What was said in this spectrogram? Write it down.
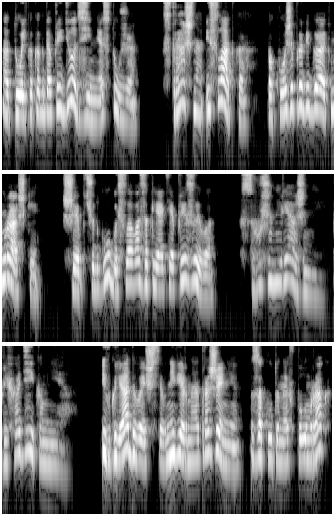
а только когда придет зимняя стужа. Страшно и сладко, по коже пробегают мурашки, шепчут губы слова заклятия призыва. Суженый ряженый, приходи ко мне. И вглядываешься в неверное отражение, закутанное в полумрак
